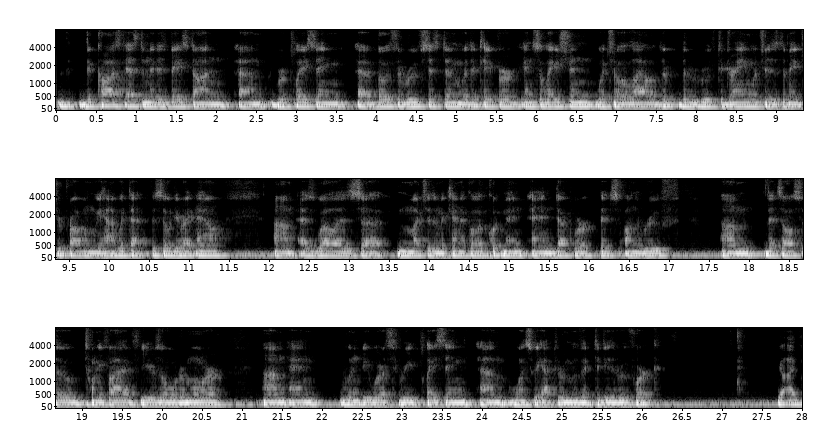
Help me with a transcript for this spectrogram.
the cost estimate is based on um, replacing uh, both the roof system with a tapered insulation, which will allow the, the roof to drain, which is the major problem we have with that facility right now, um, as well as uh, much of the mechanical equipment and ductwork that's on the roof um, that's also 25 years old or more um, and wouldn't be worth replacing um, once we have to remove it to do the roof work. Yeah, I've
